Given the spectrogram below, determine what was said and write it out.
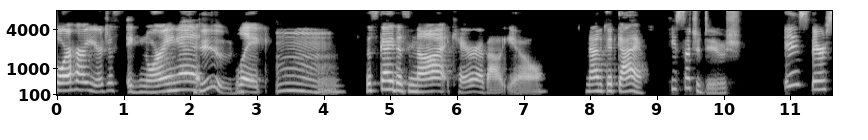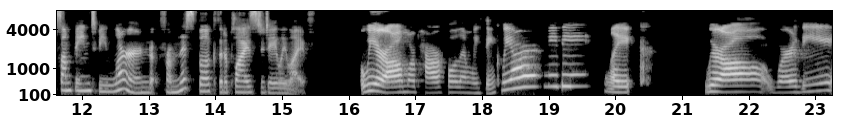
for her. You're just ignoring it. Dude. Like, mm, this guy does not care about you. Not a good guy. He's such a douche. Is there something to be learned from this book that applies to daily life? we are all more powerful than we think we are, maybe. Like, we're all worthy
